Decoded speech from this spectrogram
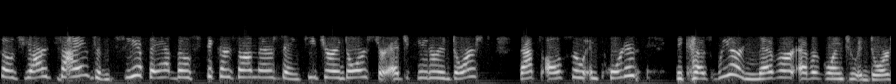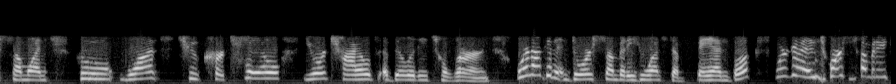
those yard signs and see if they have those stickers on there saying teacher endorsed or educator endorsed. That's also important because we are never ever going to endorse someone who wants to curtail your child's ability to learn. We're not going to endorse somebody who wants to ban books. We're going to endorse somebody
